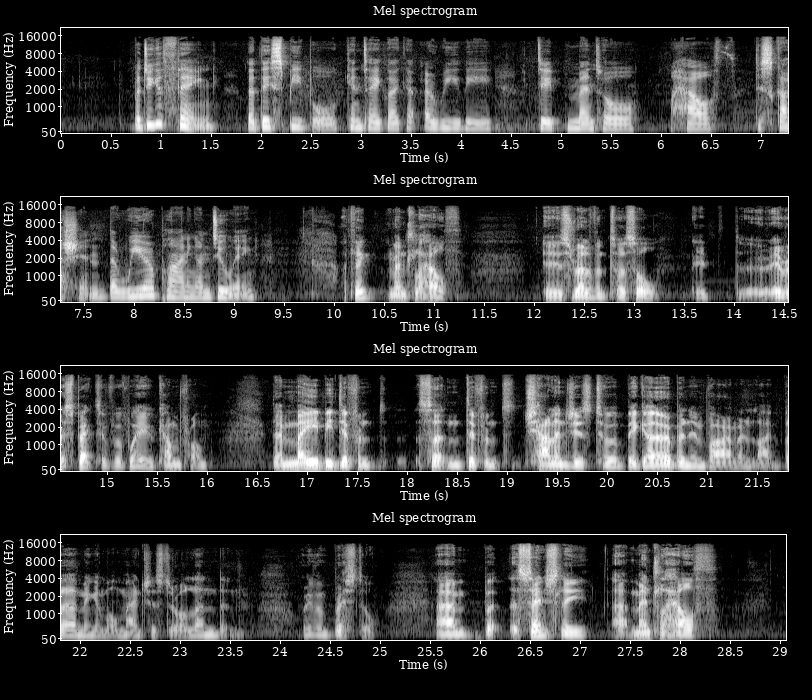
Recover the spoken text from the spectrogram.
But do you think that these people can take like a, a really deep mental health discussion that we are planning on doing. I think mental health is relevant to us all, irrespective of where you come from. There may be different, certain different challenges to a big urban environment like Birmingham or Manchester or London or even Bristol, um, but essentially, uh, mental health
